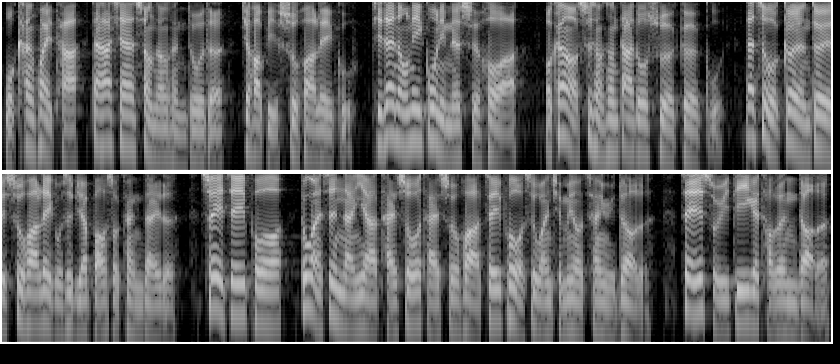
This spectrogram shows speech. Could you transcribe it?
我看坏它，但它现在上涨很多的，就好比塑化类股。其实在农历过年的时候啊，我看好市场上大多数的个股，但是我个人对塑化类股是比较保守看待的。所以这一波，不管是南亚、台塑或台塑化，这一波我是完全没有参与到的。这也是属于第一个讨论到的，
